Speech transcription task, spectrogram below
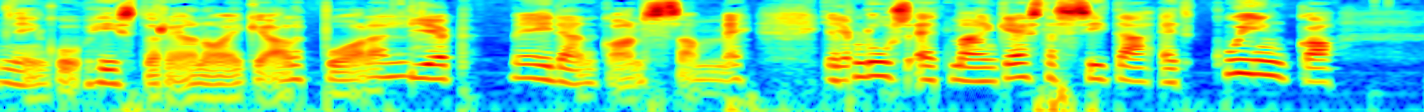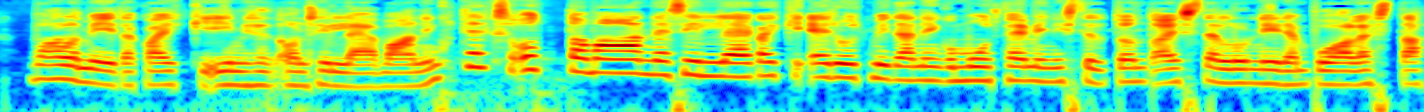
niin kuin historian oikealle puolelle. Jep. Meidän kanssamme. Ja Jep. plus, että mä en kestä sitä, että kuinka valmiita kaikki ihmiset on silleen vaan niin kuin, tiedätkö, ottamaan ne silleen, kaikki edut, mitä niin kuin muut feministit on taistellut niiden puolesta. Ja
